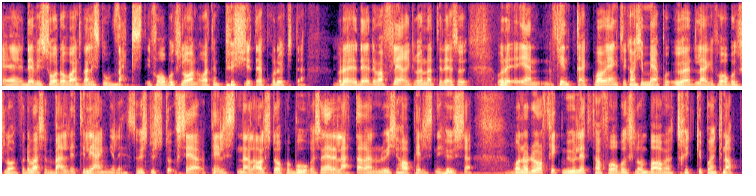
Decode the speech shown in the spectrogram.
eh, det vi så da var en veldig stor vekst i forbrukslån, og at en pushet det produktet. Og det, det, det var flere grunner til det. Så, og det en, Fintech var jo egentlig kanskje med på å ødelegge forbrukslån, for det var så veldig tilgjengelig. Så Hvis du stå, ser pilsen eller alt står på bordet, så er det lettere enn når du ikke har pilsen i huset. Og når du da fikk mulighet til å ta forbrukslån bare med å trykke på en knapp,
